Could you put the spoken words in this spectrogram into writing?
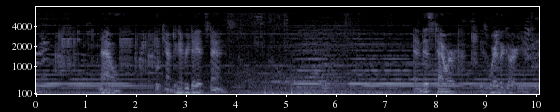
Now, we're counting every day it stands. And this tower is where the Guardians live.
